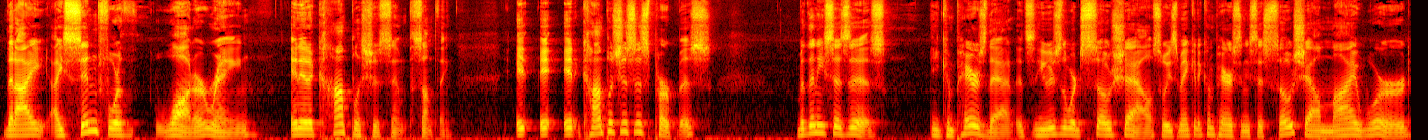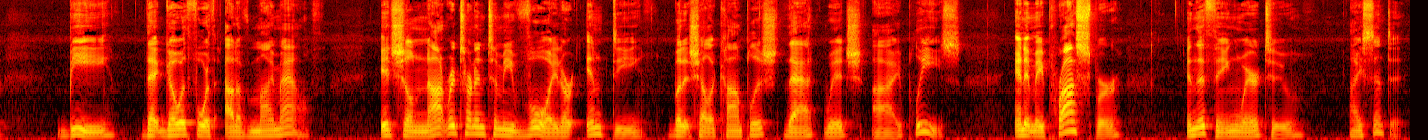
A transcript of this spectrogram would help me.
that I I send forth water, rain, and it accomplishes something. It it it accomplishes its purpose. But then he says this. He compares that. It's he uses the word so shall. So he's making a comparison. He says, So shall my word be that goeth forth out of my mouth. It shall not return unto me void or empty, but it shall accomplish that which I please, and it may prosper in the thing whereto I sent it.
